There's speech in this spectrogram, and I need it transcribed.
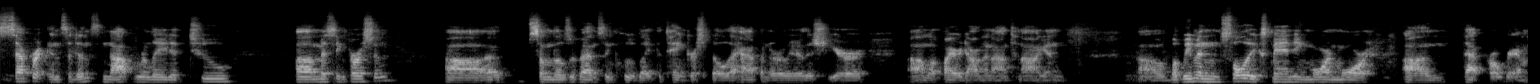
separate incidents not related to a missing person. Uh, some of those events include like the tanker spill that happened earlier this year, um, a fire down in Ontonagon. Uh, but we've been slowly expanding more and more on that program.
